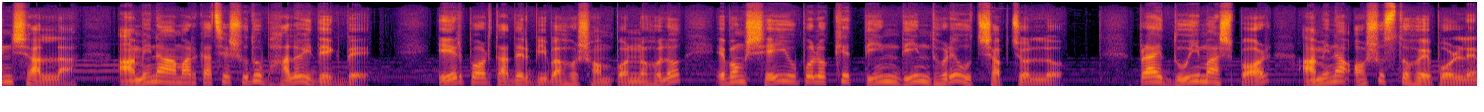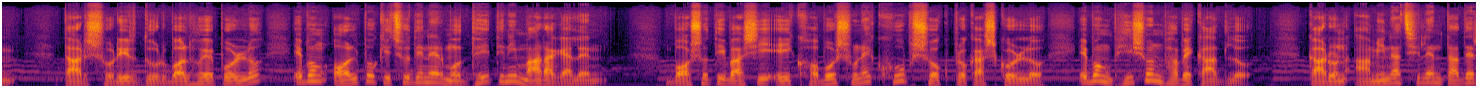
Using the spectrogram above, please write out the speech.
ইনশাল্লাহ আমিনা আমার কাছে শুধু ভালোই দেখবে। এরপর তাদের বিবাহ সম্পন্ন হল এবং সেই উপলক্ষে তিন দিন ধরে উৎসব চলল। প্রায় দুই মাস পর আমিনা অসুস্থ হয়ে পড়লেন। তার শরীর দুর্বল হয়ে পড়ল এবং অল্প কিছুদিনের মধ্যেই তিনি মারা গেলেন। বসতিবাসী এই খবর শুনে খুব শোক প্রকাশ করল এবং ভীষণভাবে কাঁদল। কারণ আমিনা ছিলেন তাদের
